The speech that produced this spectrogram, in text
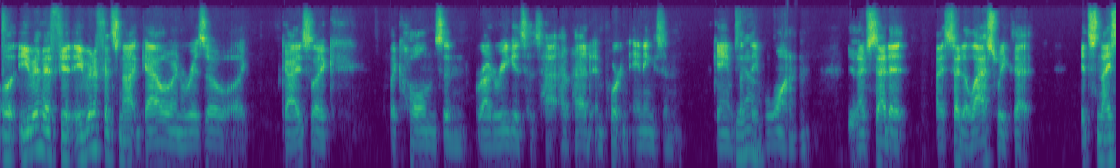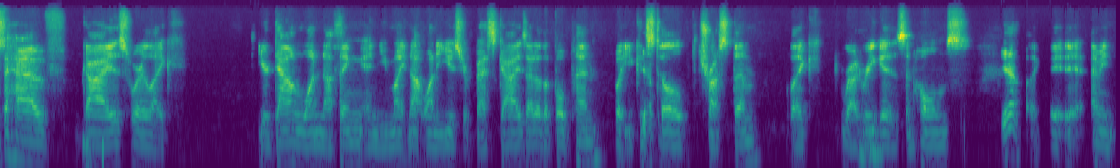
well even if it, even if it's not gallo and rizzo like guys like like holmes and rodriguez has ha- have had important innings in games Yeah. that they've won and Yeah. i've said it i said it last week that it's nice to have guys where like you're down one nothing and you might not want to use your best guys out of the bullpen but you can Yep. still trust them like rodriguez and holmes Yeah. like it, it- i mean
